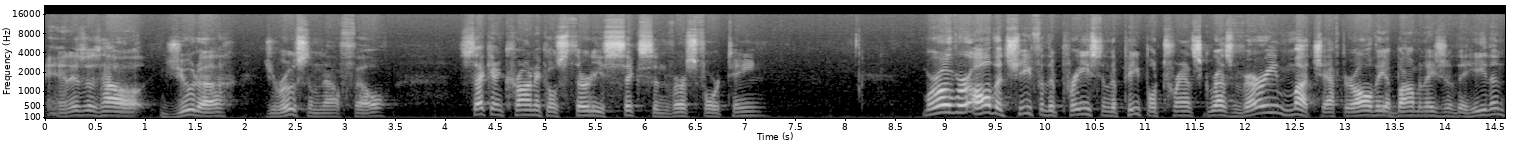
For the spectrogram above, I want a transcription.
And this is how Judah, Jerusalem now fell. Second Chronicles 36 and verse 14. Moreover, all the chief of the priests and the people transgressed very much after all the abomination of the heathen,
